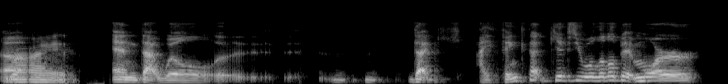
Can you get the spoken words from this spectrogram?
uh, right? And that will uh, that I think that gives you a little bit more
